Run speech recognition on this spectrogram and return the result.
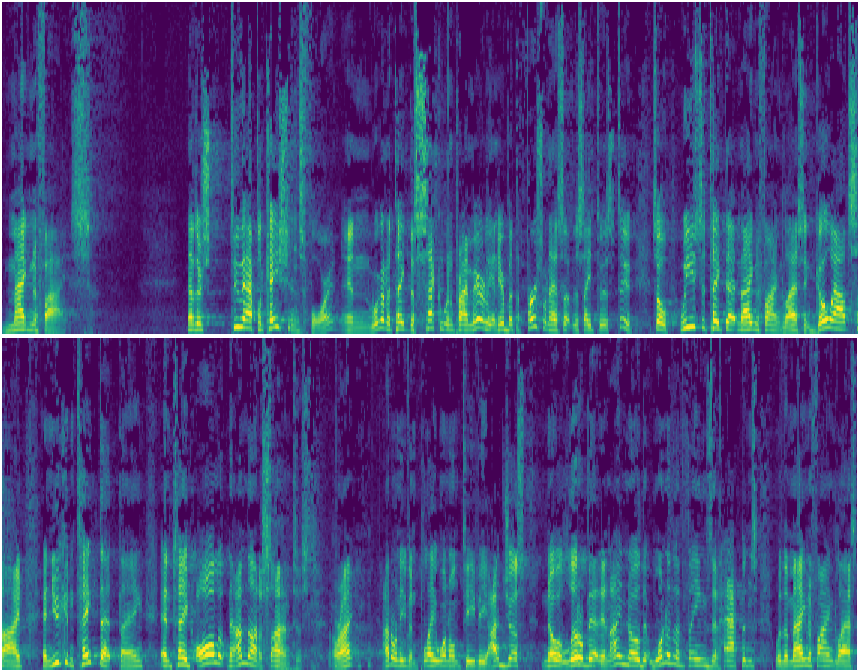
magnifies. Now, there's two applications for it, and we're going to take the second one primarily in here, but the first one has something to say to us too. So, we used to take that magnifying glass and go outside, and you can take that thing and take all of, now I'm not a scientist, all right? I don't even play one on TV. I just know a little bit, and I know that one of the things that happens with a magnifying glass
